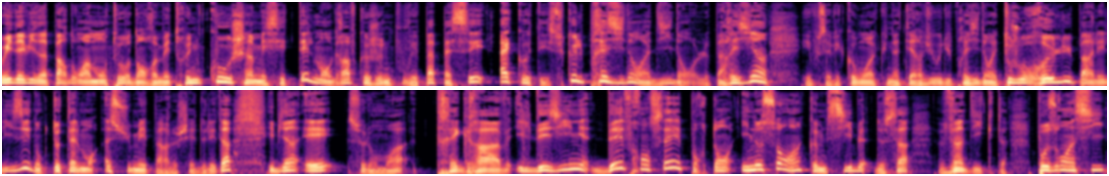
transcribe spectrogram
Oui David, pardon à mon tour d'en remettre une couche, hein, mais c'est tellement grave que je ne pouvais pas passer à côté. Ce que le président a dit dans le Parisien, et vous savez comme moi qu'une interview du président est toujours relue par l'Élysée, donc totalement assumée par le chef de l'État, eh bien, est, selon moi, très grave. Il désigne des Français, pourtant innocents, hein, comme cible de sa vindicte, posant ainsi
